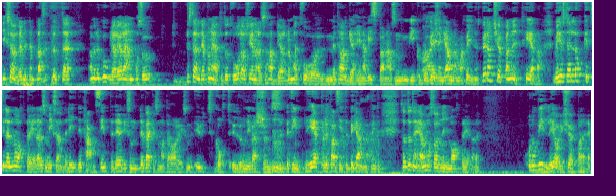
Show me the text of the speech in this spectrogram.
gick sönder en liten plastplutt där. Ja, men då googlade jag den och så beställde jag på nätet och två dagar senare så hade jag de här två metallgrejerna, visparna som gick och pluggade i den gamla maskinen. Så behövde jag inte köpa nytt hela. Men just det här locket till en matberedare som gick sönder, det, det fanns inte. Det, liksom, det verkar som att det har liksom utgått ur universums befintlighet och det fanns inte begagnat. Inte. Så då tänkte jag, jag måste ha en ny matberedare. Och då ville jag ju köpa det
